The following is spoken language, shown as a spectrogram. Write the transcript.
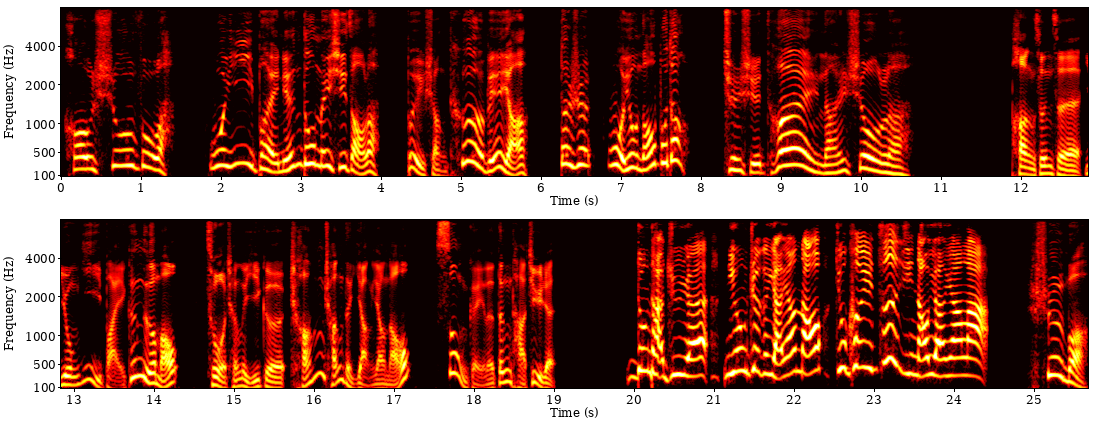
好舒服啊！我一百年都没洗澡了，背上特别痒，但是我又挠不到，真是太难受了。胖孙子用一百根鹅毛做成了一个长长的痒痒挠，送给了灯塔巨人。灯塔巨人，你用这个痒痒挠就可以自己挠痒痒了。是吗？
